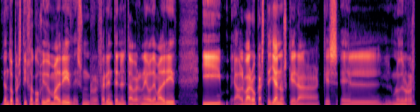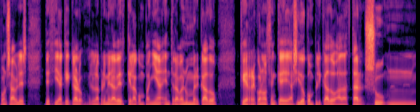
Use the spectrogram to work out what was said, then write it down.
y tanto prestigio ha cogido en Madrid, es un referente en el taberneo de Madrid, y Álvaro Castellanos, que era que es el, uno de los responsables, decía que claro, era la primera vez que la compañía entraba en un mercado que reconocen que ha sido complicado adaptar su mm,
